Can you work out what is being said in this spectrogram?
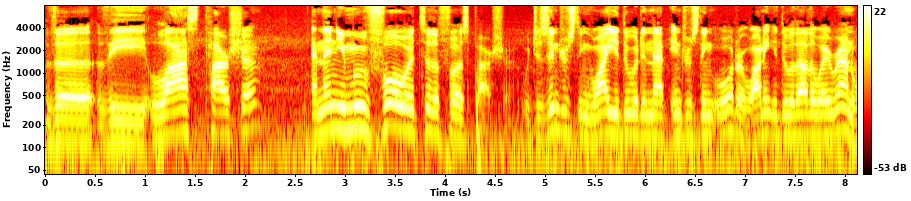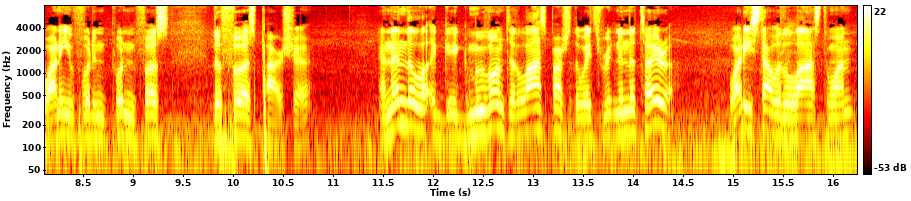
the the last parsha, and then you move forward to the first parsha, which is interesting. Why you do it in that interesting order? Why don't you do it the other way around? Why don't you put in put in first the first parsha, and then the, move on to the last parsha, the way it's written in the Torah? Why do you start with the last one?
